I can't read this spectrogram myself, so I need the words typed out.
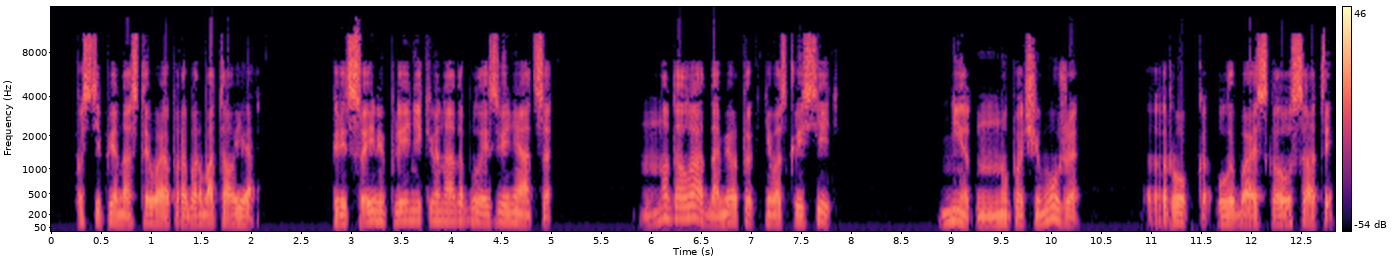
— постепенно остывая пробормотал я. «Перед своими пленниками надо было извиняться». «Ну да ладно, мертвых не воскресить». «Нет, ну почему же?» — робко улыбаясь, сказал усатый.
